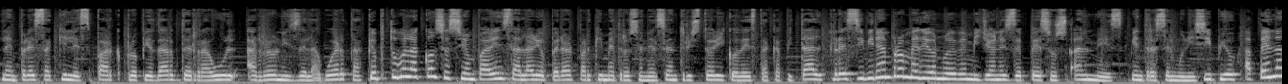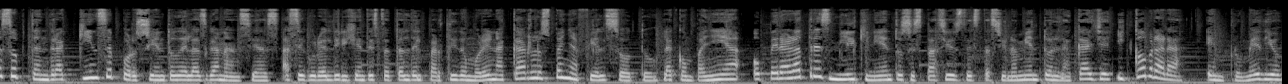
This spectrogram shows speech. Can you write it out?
La empresa Quiles Park, propiedad de Raúl Arronis de la Huerta, que obtuvo la concesión para instalar y operar parquímetros en el centro histórico de esta capital, recibirá en promedio 9 millones de pesos al mes, mientras el municipio apenas obtendrá 15% de las ganancias, aseguró el dirigente estatal del partido Morena, Carlos Peñafiel Soto. La compañía operará 3.500 espacios de estacionamiento en la calle y cobrará, en promedio,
